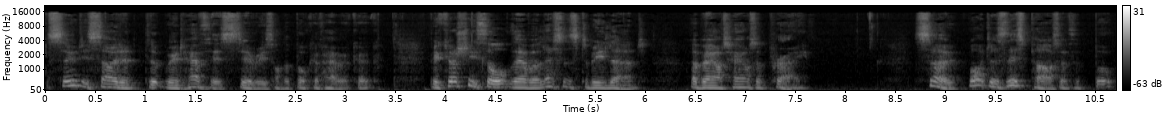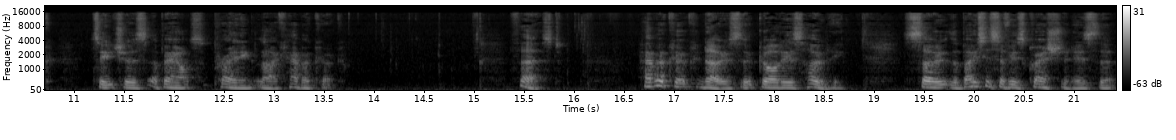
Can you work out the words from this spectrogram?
Sue decided that we'd have this series on the book of Habakkuk because she thought there were lessons to be learnt about how to pray. So, what does this part of the book teach us about praying like Habakkuk? First, Habakkuk knows that God is holy. So the basis of his question is that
